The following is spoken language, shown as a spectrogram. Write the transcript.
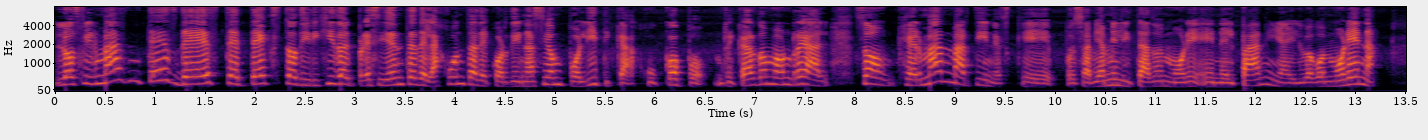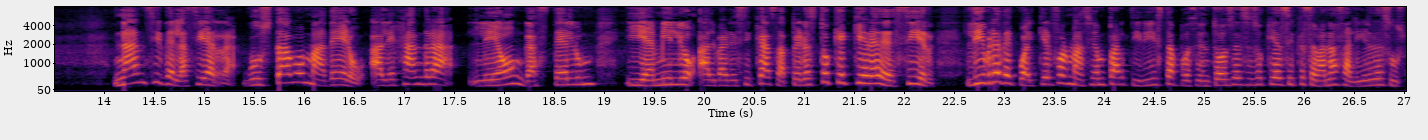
Los firmantes de este texto dirigido al presidente de la Junta de Coordinación Política, Jucopo, Ricardo Monreal, son Germán Martínez, que pues había militado en, More, en el PAN y ahí luego en Morena. Nancy de la Sierra, Gustavo Madero, Alejandra León Gastelum y Emilio Álvarez y Casa. Pero esto qué quiere decir? Libre de cualquier formación partidista, pues entonces eso quiere decir que se van a salir de sus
